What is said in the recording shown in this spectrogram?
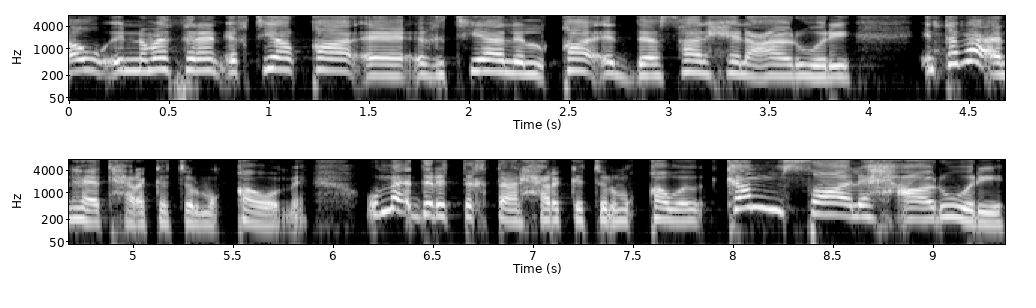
أو إنه مثلا اغتيال قا... اغتيال القائد صالح العاروري انت ما انهيت حركة المقاومة وما قدرت تغتال حركه المقاومة. كم صالح عاروري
